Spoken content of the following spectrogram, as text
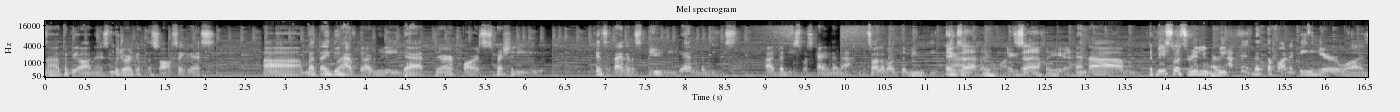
Uh, to be honest, majority of the songs, I guess. Uh, but I do have to agree that there are parts, especially since the title is Beauty and the Beast. Uh, the Beast was kind of lacking. It's all about the beauty. uh, exactly, said. exactly. Yeah. And um, The Beast was really Well, weak. actually, the, the funny thing here was,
